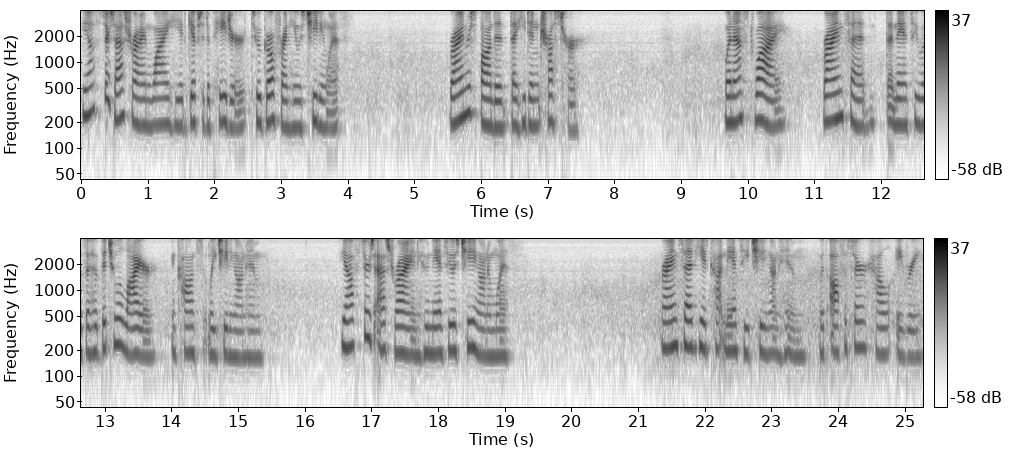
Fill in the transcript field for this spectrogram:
The officers asked Ryan why he had gifted a pager to a girlfriend he was cheating with. Ryan responded that he didn't trust her. When asked why, Ryan said that Nancy was a habitual liar and constantly cheating on him. The officers asked Ryan who Nancy was cheating on him with. Ryan said he had caught Nancy cheating on him with Officer Hal Avery.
